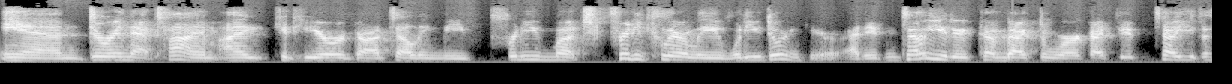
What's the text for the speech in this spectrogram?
and during that time, I could hear God telling me pretty much, pretty clearly, "What are you doing here? I didn't tell you to come back to work. I didn't tell you to,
